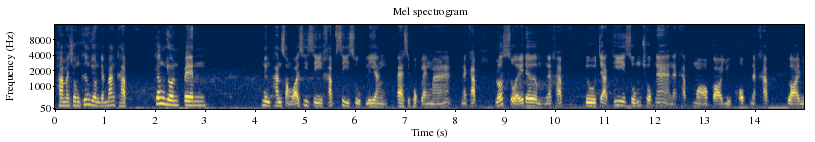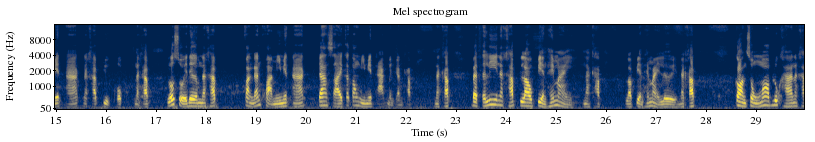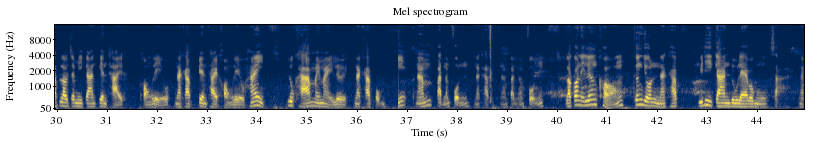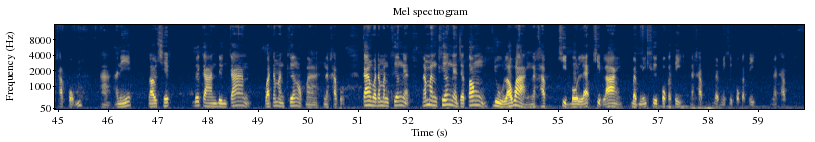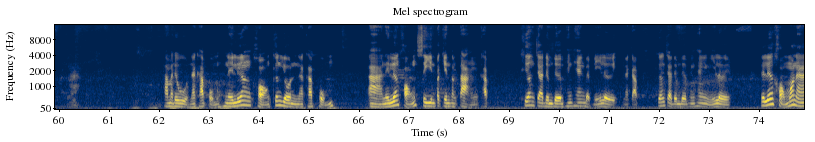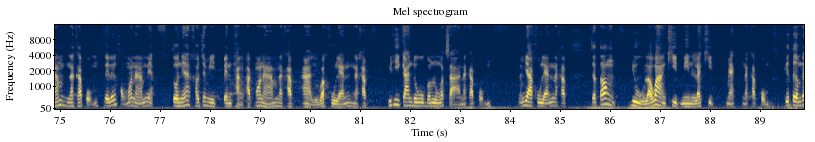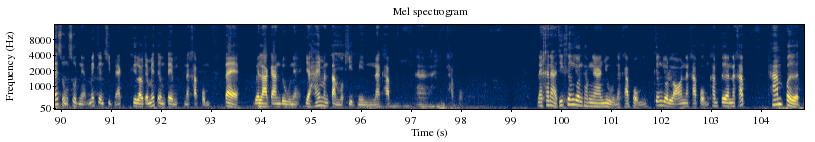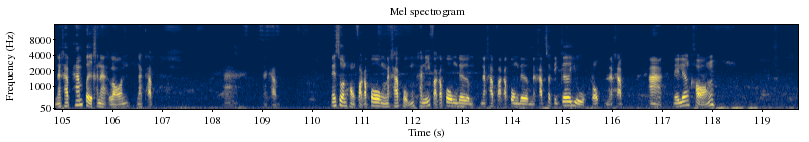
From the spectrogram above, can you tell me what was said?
พามาชมเครื่องยนต์กันบ้างครับ เครื่องยนต์เป็น 1,200ซีซีครับ 4 สูบเรียง 86 แรงม้านะครับ รถสวยเดิมนะครับ ดูจากที่ซุ้มโชกหน้านะครับ มอกอยู่ครบนะครับ รอยเม็ดอาร์คนะครับ อยู่ครบนะครับ รถสวยเดิมนะครับ ฝั่งด้านขวามีเม็ดอาร์ค ด้านซ้ายก็ต้องมีเม็ดอาร์คเหมือนกันครับนะครับ แบตเตอรี่นะครับ เราเปลี่ยนให้ใหม่นะครับ เราเปลี่ยนให้ใหม่เลยนะครับ ก่อนส่งมอบลูกค้านะครับ เราจะมีการเปลี่ยนถ่าย ของเหลวนะครับ เปลี่ยนถ่ายของเหลวให้ลูกค้าใหม่ ๆเลยนะครับ ผมนี้น้ำปัดน้ำฝนนะครับ น้ำปัดน้ำฝน แล้วก็ในเรื่องของเครื่องยนต์นะครับ วิธีการดูแลบำรุงรักษานะครับผมอ่าอันนี้เราเช็คด้วยการดึงก้านวัดน้ำมันเครื่องออกมานะครับผมก้านวัดน้ำมันเครื่องเนี่ยน้ำมันเครื่องเนี่ยจะต้องอยู่ระหว่างนะครับ ขีดบนและขีดล่างแบบนี้คือปกตินะครับ แบบนี้คือปกตินะครับ พามาดูนะครับผมในเรื่องของเครื่องยนต์นะครับผมอ่าในเรื่องของซีนประเกันต่างๆครับเครื่องจะเดิมๆแห้งๆแบบนี้เลยนะครับ เครื่องจะเดิมๆแห้งๆอย่างนี้เลย ในเรื่องของหม้อน้ำนะครับผมในเรื่องของหม้อน้ำเนี่ยตัวนี้เขาจะมีเป็นถังพักหม้อน้ำนะครับอ่าหรือว่าคูลแลนต์นะครับวิธีการดูบำรุงรักษานะครับผมน้ำยาคูลแลนต์นะครับจะต้องอยู่ระหว่างขีดมิลและขีดแม็กนะครับผม คือเติมได้สูงสุดเนี่ยไม่เกินขีดแม็กคือเราจะไม่เติมเต็มนะครับผมแต่เวลาการดูเนี่ยอย่าให้มันต่ำกว่าขีดมิลนะครับอ่าครับผมในขณะที่เครื่องยนต์ทำงานอยู่นะครับผมเครื่องยนต์ร้อนนะครับ ผมคำเตือนนะครับ ห้ามเปิดนะครับ ห้ามเปิดขณะร้อนนะครับอ่านะครับในส่วนของฝากระโปรงนะครับ ผมคันนี้ฝากระโปรงเดิมนะครับ ฝากระโปรงเดิมนะครับ สติกเกอร์อยู่ครบนะครับอ่าในเรื่องของ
